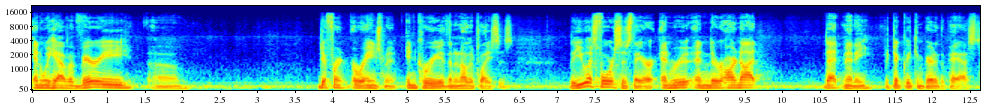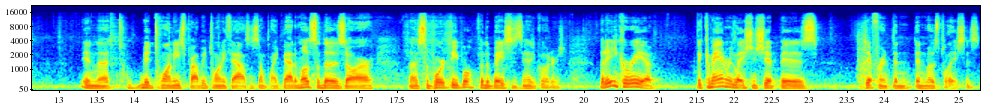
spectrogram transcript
and we have a very um, different arrangement in Korea than in other places. The U.S. force is there, and, re- and there are not that many, particularly compared to the past in the t- mid 20s, probably 20,000, something like that. And most of those are uh, support people for the bases and headquarters. But in Korea, the command relationship is different than, than most places.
